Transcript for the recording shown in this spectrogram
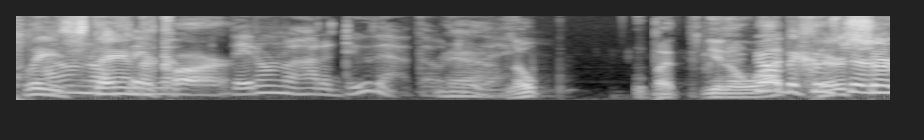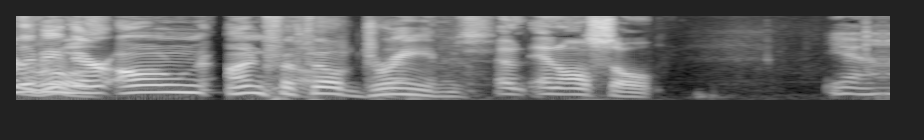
please stay in the know- car. They don't know how to do that though, Yeah. do they? Nope. But you know what? no, because There's they're living rules. their own unfulfilled dreams. and, and also Yeah.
